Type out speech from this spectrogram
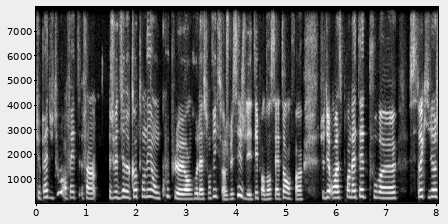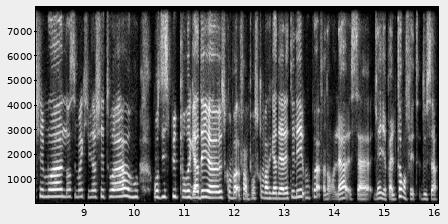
que pas du tout en fait enfin je veux dire quand on est en couple en relation fixe enfin je le sais je l'ai été pendant 7 ans enfin je veux dire on va se prendre la tête pour euh, c'est toi qui viens chez moi non c'est moi qui viens chez toi ou on se dispute pour regarder euh, ce qu'on va enfin pour ce qu'on va regarder à la télé ou quoi enfin non là ça là il y a pas le temps en fait de ça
